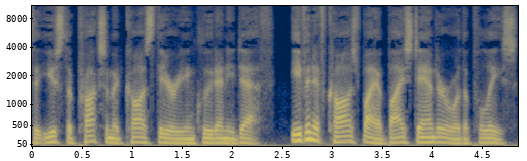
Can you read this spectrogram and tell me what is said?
that use the proximate cause theory include any death, even if caused by a bystander or the police,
